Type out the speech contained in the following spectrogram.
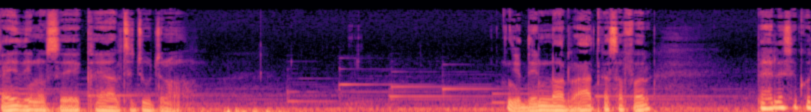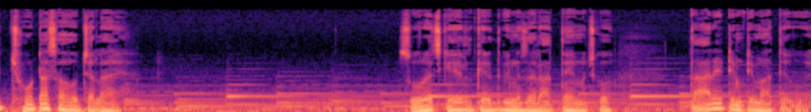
कई दिनों से एक ख्याल से जूझ रहा हूँ। ये दिन और रात का सफ़र पहले से कुछ छोटा सा हो चला है। सूरज के इर्द गिर्द भी नज़र आते हैं मुझको, तारे टिमटिमाते हुए।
